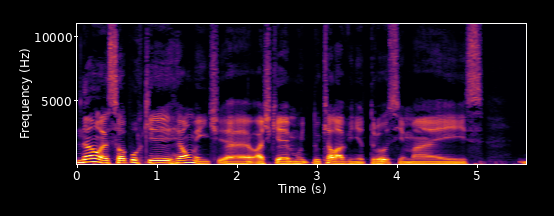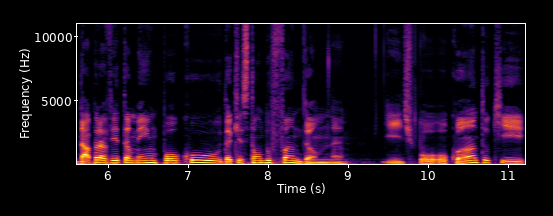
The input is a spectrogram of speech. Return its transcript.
Não, é só porque realmente, é, acho que é muito do que a Lavínia trouxe, mas dá para ver também um pouco da questão do fandom, né? E, tipo, o quanto que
